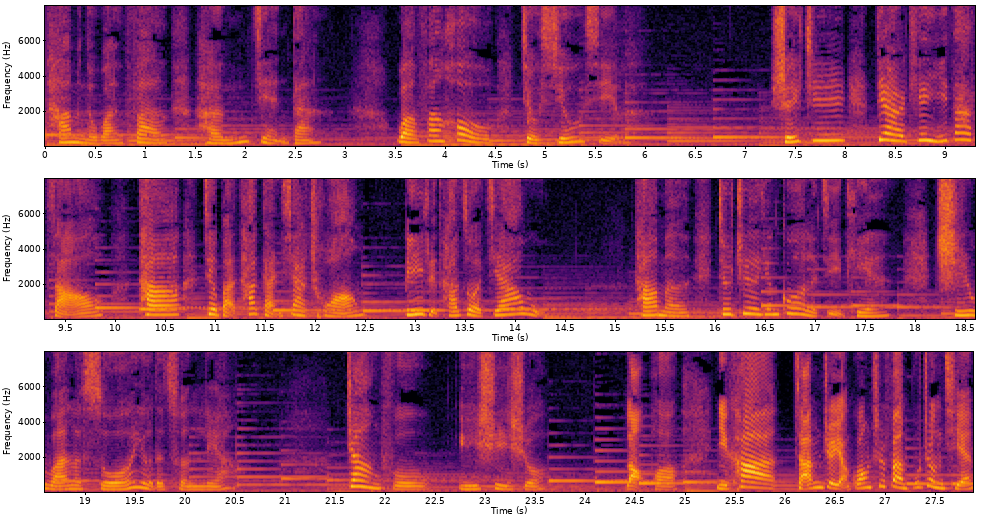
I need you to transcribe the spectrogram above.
他们的晚饭很简单，晚饭后就休息了。谁知第二天一大早，他就把他赶下床。逼着他做家务，他们就这样过了几天，吃完了所有的存粮。丈夫于是说：“老婆，你看咱们这样光吃饭不挣钱，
